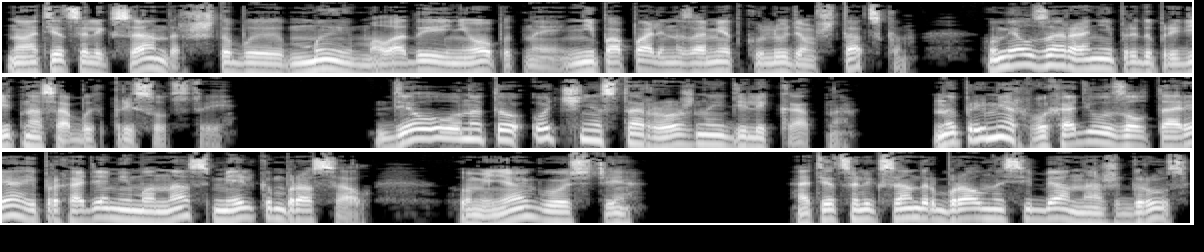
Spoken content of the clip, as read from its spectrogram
Но отец Александр, чтобы мы, молодые и неопытные, не попали на заметку людям в штатском, умел заранее предупредить нас об их присутствии. Делал он это очень осторожно и деликатно. Например, выходил из алтаря и, проходя мимо нас, мельком бросал «У меня гости, Отец Александр брал на себя наш груз,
